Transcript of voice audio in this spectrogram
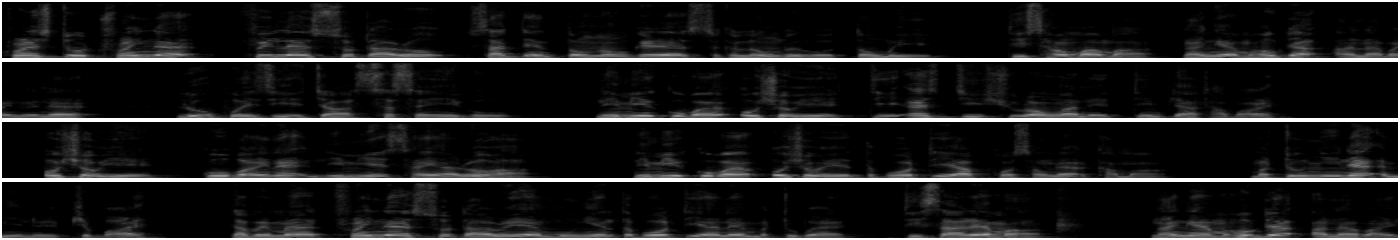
Crystal Train နဲ့ Phyllis Sota တို့စတင်သုံးနှုန်းခဲ့တဲ့စကားလုံးတွေကိုသုံးပြီး ဒီဆောင်းပါးမှာနိုင်ငံမဟုတ်တဲ့အာဏာပိုင်တွေနဲ့လူအဖွဲ့အစည်းအကြားဆက်ဆံရေးကိုနေမြေကိုပိုင်အုပ်ချုပ်ရေး TSG ရှုထောင့်ကနေတင်ပြထားပါတယ်။အုပ်ချုပ်ရေးကိုပိုင်နဲ့နေမြေဆိုင်ရာတို့ဟာနေမြေကိုပိုင်အုပ်ချုပ်ရေးသဘောတရားဖော်ဆောင်တဲ့အခါမှာမတူညီတဲ့အမြင်တွေဖြစ်ပါတယ်။ဒါပေမဲ့ trainer ဆိုတာရဲ့မူရင်းသဘောတရားနဲ့မတူဘဲဒီစာထဲမှာနိုင်ငံမဟုတ်တဲ့အာဏာပိုင်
